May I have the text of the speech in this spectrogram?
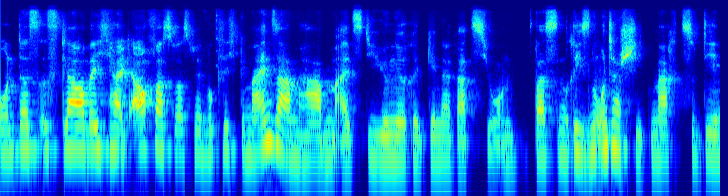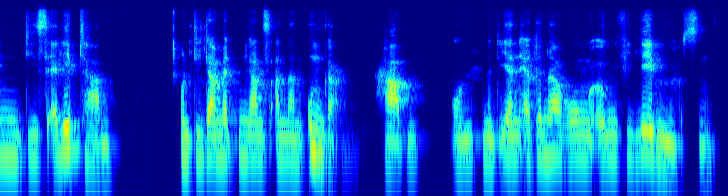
Und das ist, glaube ich, halt auch was, was wir wirklich gemeinsam haben als die jüngere Generation, was einen riesen Unterschied macht zu denen, die es erlebt haben und die damit einen ganz anderen Umgang haben und mit ihren Erinnerungen irgendwie leben müssen.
